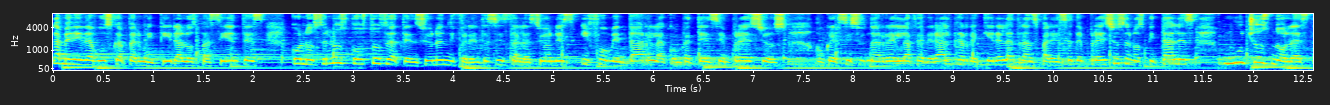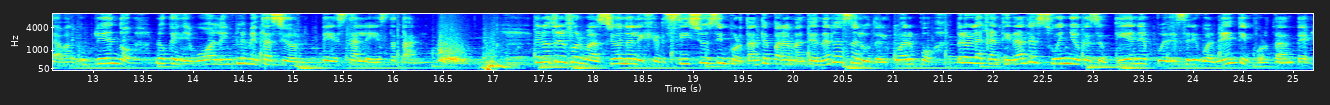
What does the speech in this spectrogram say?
La medida busca permitir a los pacientes conocer los costos de atención en diferentes instalaciones y fomentar la competencia en precios. Aunque existe una regla federal que requiere la transparencia de precios en hospitales, muchos no la estaban cumpliendo lo que llevó a la implementación de esta ley estatal. En otra información, el ejercicio es importante para mantener la salud del cuerpo, pero la cantidad de sueño que se obtiene puede ser igualmente importante.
